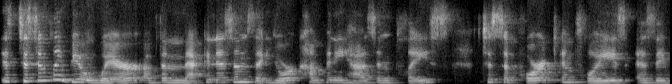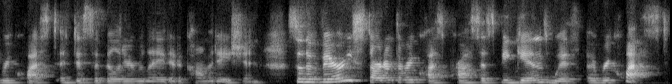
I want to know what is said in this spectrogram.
is to simply be aware of the mechanisms that your company has in place to support employees as they request a disability related accommodation. So the very start of the request process begins with a request.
